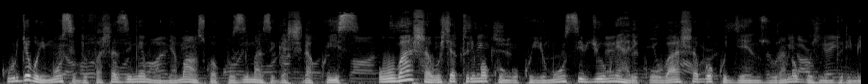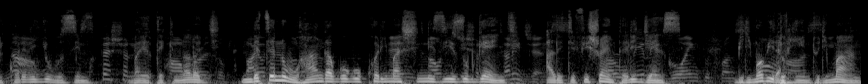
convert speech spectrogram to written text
ku buryo buri munsi dufasha zimwe mu nyamaswa kuzima zigashira ku isi. Ububasha bushya turimo kunguka uyu munsi by'umwihariko ububasha bwo kugenzura no guhindura imikorere y'ubuzima biotechnology ndetse n'ubuhanga bwo gukora imashini zizi ubwenge artificial intelligence. Birimo biraduhindura imana.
